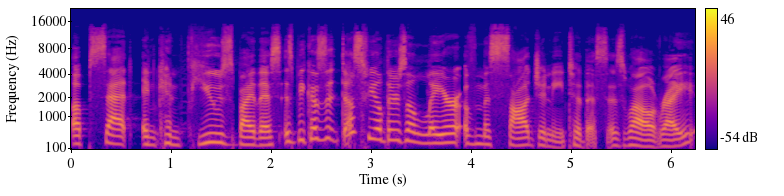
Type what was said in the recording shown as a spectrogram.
upset and confused by this is because it does feel there's a layer of misogyny to this as well, right?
